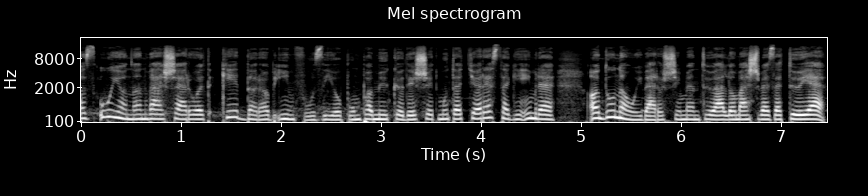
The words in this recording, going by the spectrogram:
Az újonnan vásárolt két darab infúziópumpa működését mutatja Reszegi Imre, a Dunaújvárosi mentőállomás vezetője.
